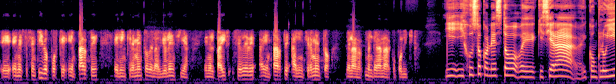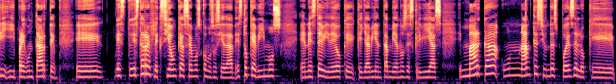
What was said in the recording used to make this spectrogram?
eh, en este sentido porque en parte el incremento de la violencia en el país se debe en parte al incremento de la, de la narcopolítica. Y, justo con esto eh, quisiera concluir y preguntarte, eh, esta reflexión que hacemos como sociedad, esto que vimos en este video que, que ya bien también nos describías, marca un antes y un después de lo que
